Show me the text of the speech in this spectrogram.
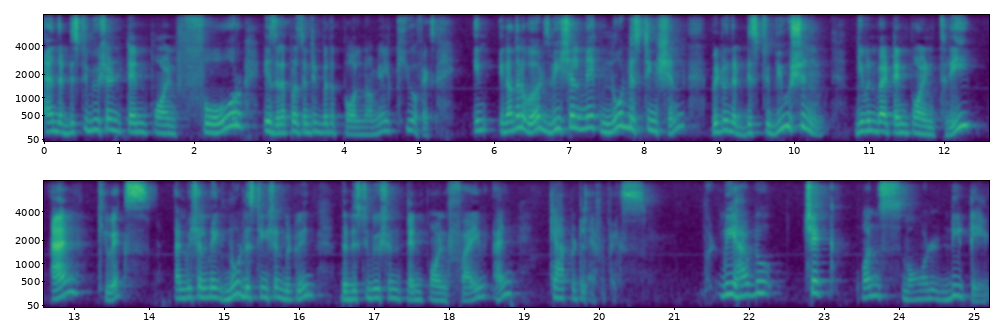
and the distribution 10.4 is represented by the polynomial q of x. In, in other words, we shall make no distinction between the distribution given by 10.3 and qx and we shall make no distinction between the distribution 10.5 and capital F of x. But we have to check one small detail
